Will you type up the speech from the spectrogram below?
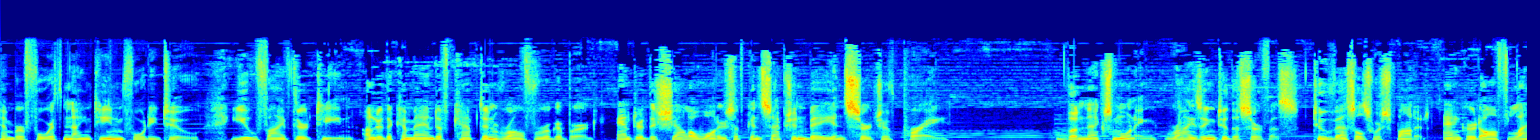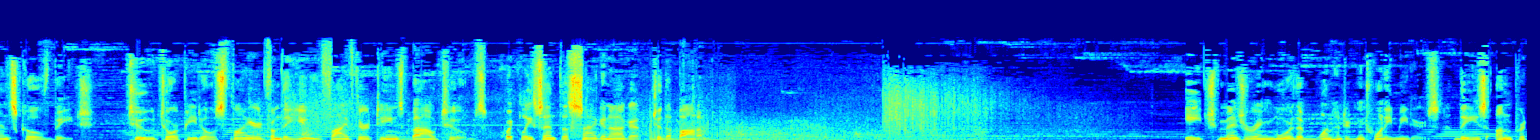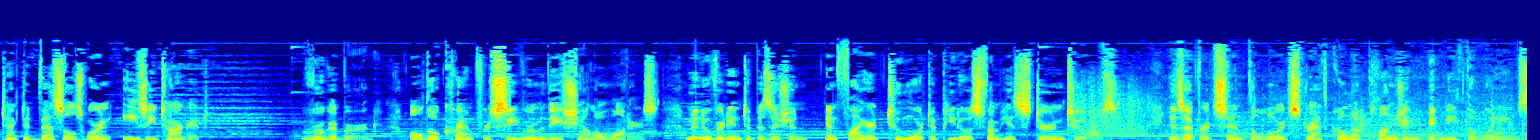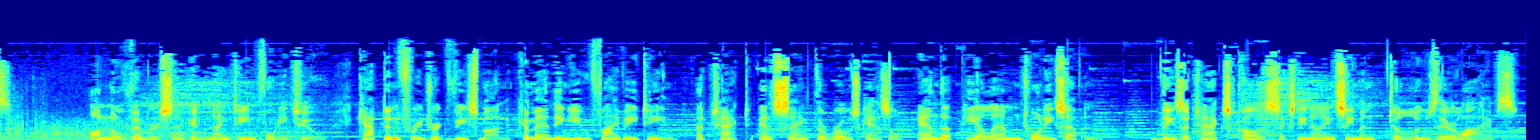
September 4, 1942, U-513, under the command of Captain Rolf Rüggeberg, entered the shallow waters of Conception Bay in search of prey. The next morning, rising to the surface, two vessels were spotted, anchored off Lance Cove Beach. Two torpedoes fired from the U-513's bow tubes quickly sent the Saganaga to the bottom. Each measuring more than 120 meters, these unprotected vessels were an easy target. Rüggeberg, although cramped for sea room in these shallow waters, maneuvered into position and fired two more torpedoes from his stern tubes. His efforts sent the Lord Strathcona plunging beneath the waves. On November 2, 1942, Captain Friedrich Wissmann, commanding U-518, attacked and sank the Rose Castle and the PLM-27. These attacks caused 69 seamen to lose their lives.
